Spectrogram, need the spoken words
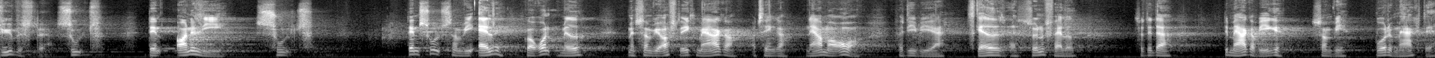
dybeste sult. Den åndelige sult. Den sult, som vi alle går rundt med, men som vi ofte ikke mærker og tænker nærmere over, fordi vi er skadet af syndefaldet. Så det der, det mærker vi ikke, som vi burde mærke det.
